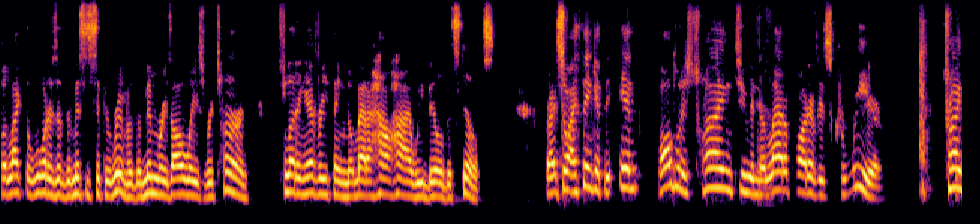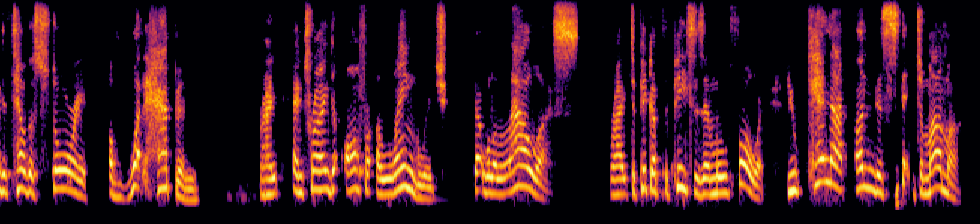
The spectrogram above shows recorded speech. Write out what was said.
But like the waters of the Mississippi River, the memories always return flooding everything, no matter how high we build the stilts. Right. So I think at the end, Baldwin is trying to, in the latter part of his career, trying to tell the story of what happened, right? And trying to offer a language that will allow us, right, to pick up the pieces and move forward. You cannot understand, to my mind,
